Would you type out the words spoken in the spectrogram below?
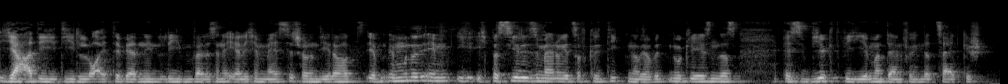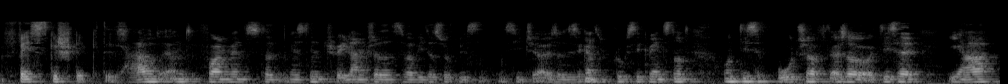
ja, die, die Leute werden ihn lieben, weil es eine ehrliche Message hat und jeder hat, ich, nur, ich, ich basiere diese Meinung jetzt auf Kritiken, aber ich habe nur gelesen, dass es wirkt wie jemand, der einfach in der Zeit festgesteckt ist. Ja, und, und vor allem, wenn du den Trailer angeschaut hast, es war wieder so viel CGI, also diese ganzen mhm. Flugsequenzen und, und diese Botschaft, also diese, ja,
